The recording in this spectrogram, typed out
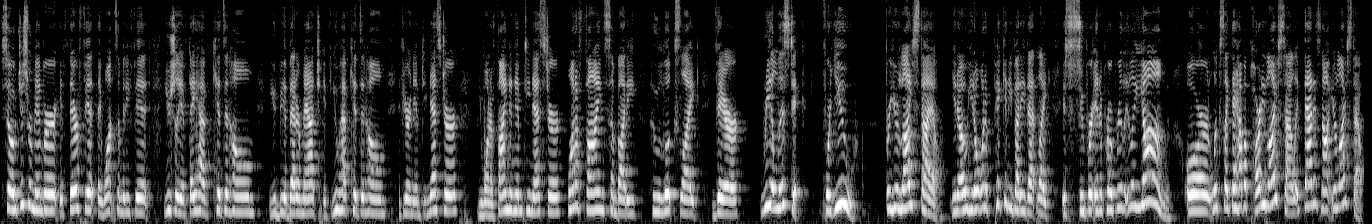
So just remember if they're fit, they want somebody fit. Usually, if they have kids at home, you'd be a better match. If you have kids at home, if you're an empty nester, you want to find an empty nester, want to find somebody who looks like they're realistic for you, for your lifestyle. You know, you don't want to pick anybody that like is super inappropriately young or looks like they have a party lifestyle if that is not your lifestyle.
